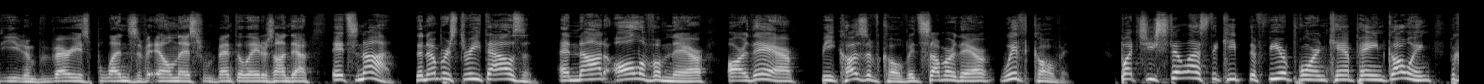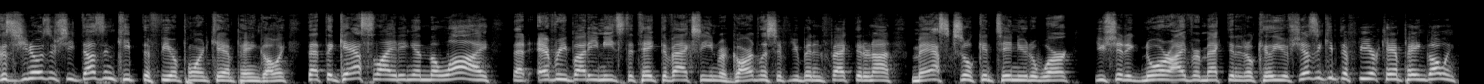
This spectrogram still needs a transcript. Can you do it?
you know, various blends of illness from ventilators on down. It's not. The number is 3,000. And not all of them there are there because of COVID. Some are there with COVID but she still has to keep the fear porn campaign going because she knows if she doesn't keep the fear porn campaign going, that the gaslighting and the lie that everybody needs to take the vaccine, regardless if you've been infected or not, masks will continue to work. You should ignore ivermectin, it'll kill you. If she doesn't keep the fear campaign going,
